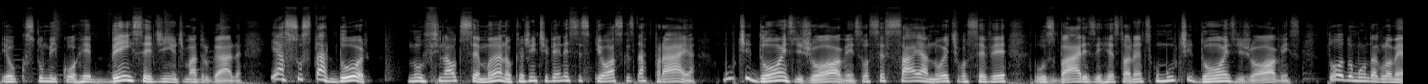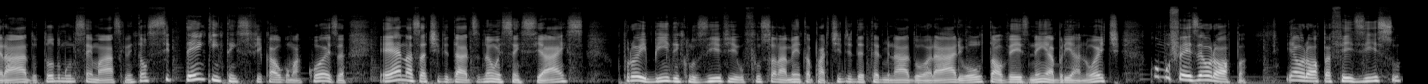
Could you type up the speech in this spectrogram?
eu costumo correr bem cedinho de madrugada. E é assustador no final de semana o que a gente vê nesses quiosques da praia. Multidões de jovens. Você sai à noite, você vê os bares e restaurantes com multidões de jovens. Todo mundo aglomerado, todo mundo sem máscara. Então, se tem que intensificar alguma coisa, é nas atividades não essenciais proibindo inclusive o funcionamento a partir de determinado horário ou talvez nem abrir à noite, como fez a Europa. E a Europa fez isso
